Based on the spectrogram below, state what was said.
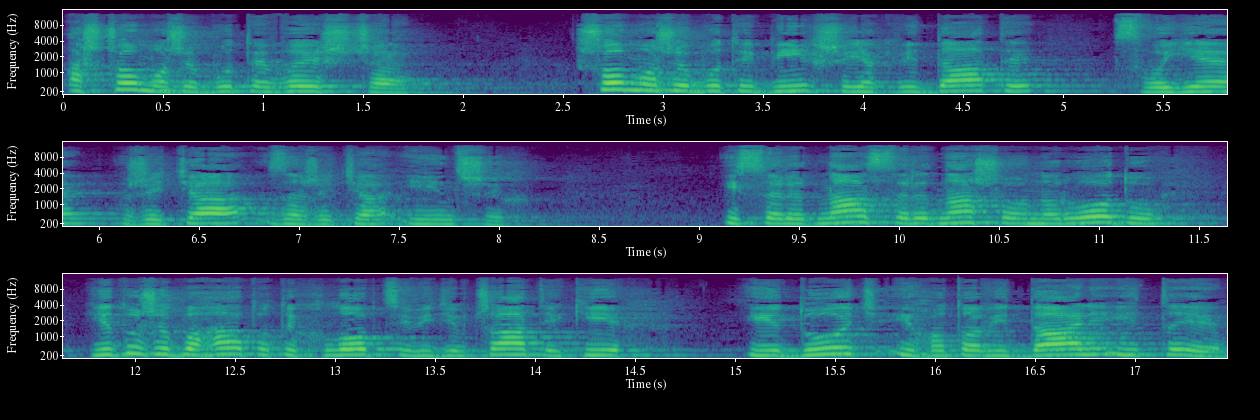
А що може бути вище? Що може бути більше, як віддати своє життя за життя інших? І серед нас, серед нашого народу, є дуже багато тих хлопців і дівчат, які йдуть і готові далі йти.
